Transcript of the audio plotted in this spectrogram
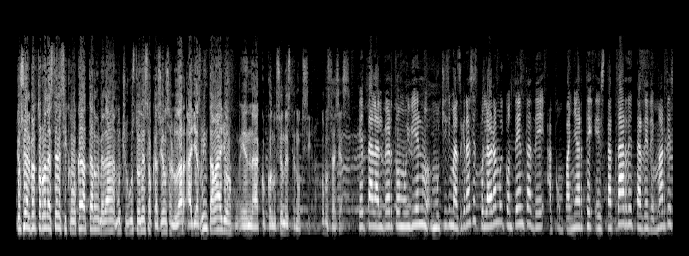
Yo soy Alberto Rueda Esteves y como cada tarde me da mucho gusto en esta ocasión saludar a Yasmín Tamayo en la conducción de este noticiero. ¿Cómo estás, Yas? ¿Qué tal, Alberto? Muy bien, muchísimas gracias. Pues la verdad muy contenta de acompañarte esta tarde, tarde de martes.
